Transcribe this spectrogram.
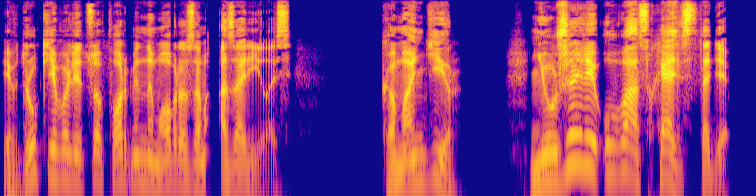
И вдруг его лицо форменным образом озарилось. Командир, неужели у вас в Хельстаде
